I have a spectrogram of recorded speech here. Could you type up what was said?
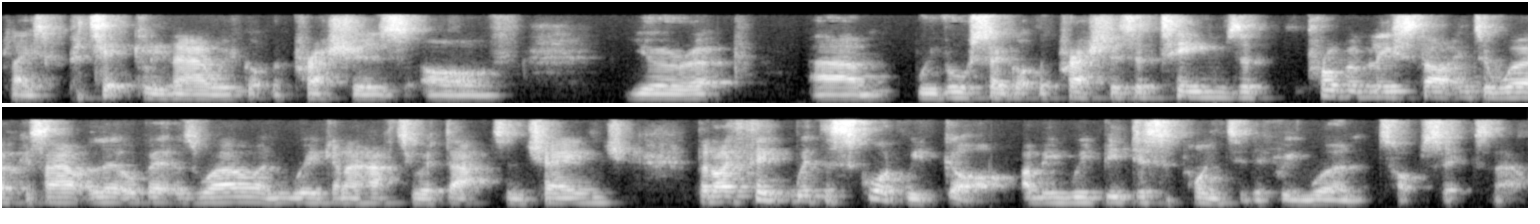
place, particularly now we've got the pressures of Europe Um, we've also got the pressures of teams are probably starting to work us out a little bit as well, and we're going to have to adapt and change. But I think with the squad we've got, I mean, we'd be disappointed if we weren't top six now.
